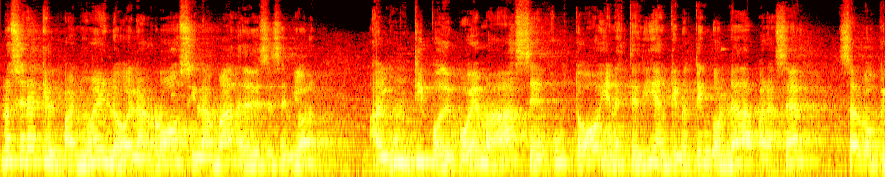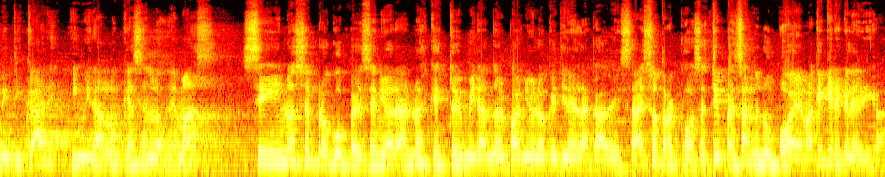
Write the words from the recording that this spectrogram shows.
¿no será que el pañuelo, el arroz y la madre de ese señor algún tipo de poema hacen justo hoy, en este día en que no tengo nada para hacer, salvo criticar y mirar lo que hacen los demás? Sí, no se preocupe, señora, no es que estoy mirando el pañuelo que tiene en la cabeza, es otra cosa. Estoy pensando en un poema, ¿qué quiere que le diga?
